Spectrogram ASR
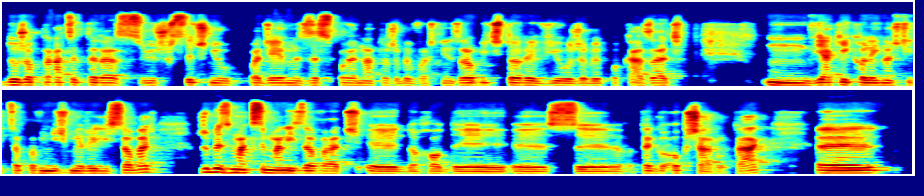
dużo pracy teraz już w styczniu kładziemy z zespołem na to, żeby właśnie zrobić to review, żeby pokazać Mm, w jakiej kolejności co powinniśmy realizować, żeby zmaksymalizować y, dochody y, z tego obszaru, tak? Y,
